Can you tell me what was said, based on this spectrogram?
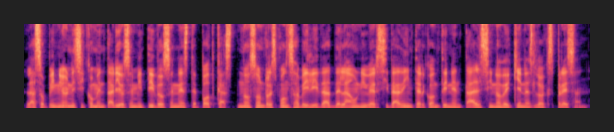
Las opiniones y comentarios emitidos en este podcast no son responsabilidad de la Universidad Intercontinental, sino de quienes lo expresan.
